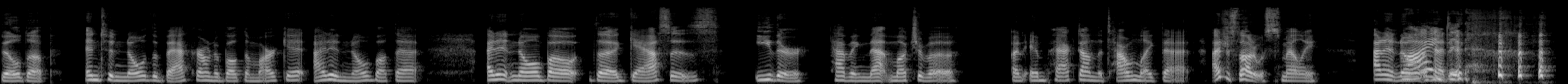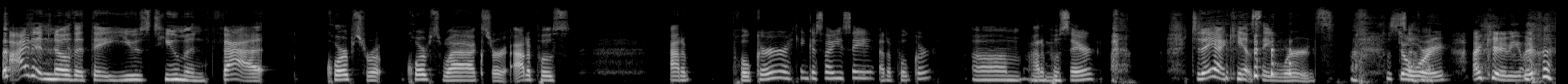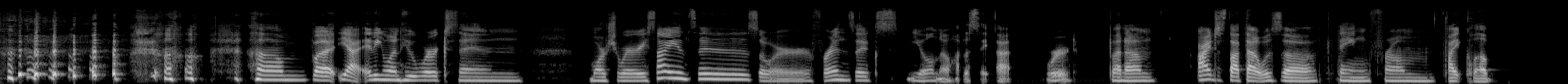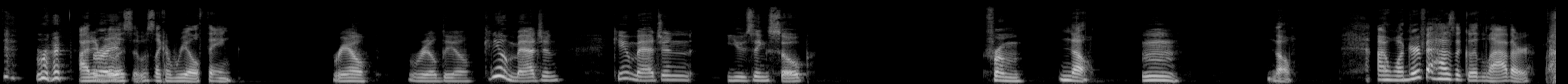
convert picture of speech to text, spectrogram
build up and to know the background about the market i didn't know about that i didn't know about the gases either having that much of a an impact on the town like that i just thought it was smelly i didn't know I did, I didn't know that they used human fat, corpse ro- corpse wax, or adipose adipoker. I think is how you say it, adipoker. Um, Mhm. adipocere. Today I can't say words. don't So- worry i can't either um, but yeah, anyone who works in mortuary sciences or forensics, you'll know how to say that word. But um, I just thought that was a thing from Fight Club. right I didn't right? realize it was like a real thing. real real deal can you imagine can you imagine using soap from No, mm, no. I wonder if it has a good lather.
